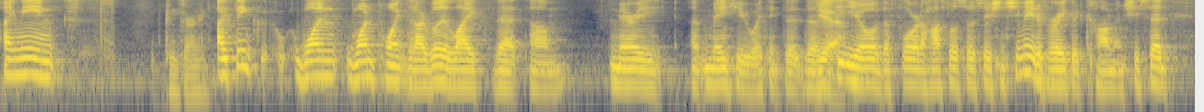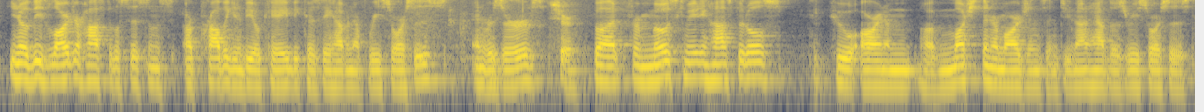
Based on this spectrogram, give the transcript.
I mean, it's concerning. I think one one point that I really liked that um, Mary uh, Mayhew, I think the, the Yeah. CEO of the Florida Hospital Association, she made a very good comment. She said, you know, these larger hospital systems are probably going to be okay because they have enough resources and reserves. Sure. But for most community hospitals who are in a, have much thinner margins and do not have those resources,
